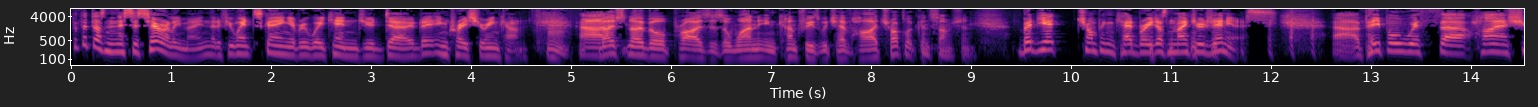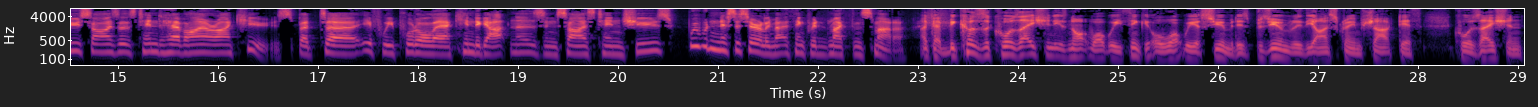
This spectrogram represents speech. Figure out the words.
But that doesn't necessarily mean that if you went skiing every weekend, you'd increase your income. Hmm. Most Nobel prizes are won in countries which have high chocolate consumption. But yet, chomping Cadbury doesn't make you a genius. Uh, people with uh, higher shoe sizes tend to have higher IQs. But uh, if we put all our kindergarteners in size 10 shoes, we wouldn't necessarily think we'd make them smarter. Okay, because the causation is not what we think or what we assume it is. Presumably, the ice cream shark death causation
